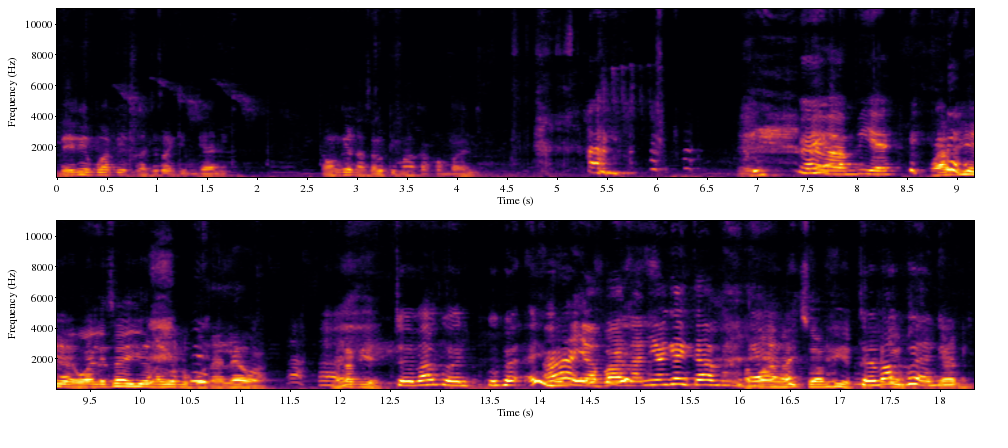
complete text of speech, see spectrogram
Mary, hebu ambie tunacheza game gani? Naongea na sauti maka kwa mbali. Eh? Waambie. Waambie waelezee hiyo na hiyo lugha unaelewa. Natambie. Tumevaa kufa. Haya, hapana, niongee kama Hapana, siwaambie. Tumevaa tunacheza kufanya mchezo nini? gani?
